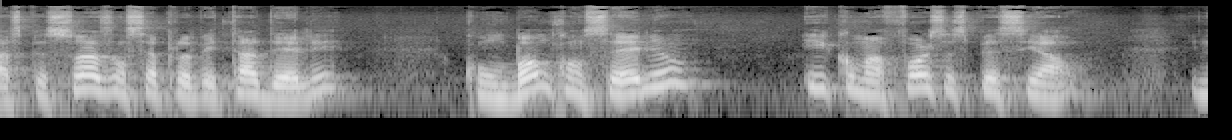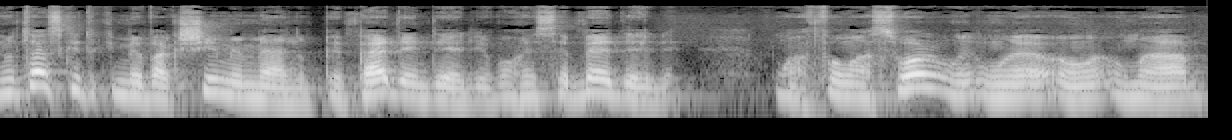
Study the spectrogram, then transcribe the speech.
as pessoas vão se aproveitar dele com um bom conselho e com uma força especial. E não está escrito que mevakshim menu, pedem dele, vão receber dele uma, uma, uma,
